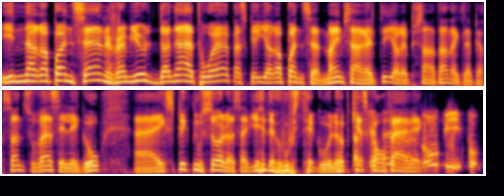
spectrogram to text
il n'aura pas une scène, j'aime mieux le donner à toi parce qu'il n'y aura pas une scène. Même si en réalité, il aurait pu s'entendre avec la personne. Souvent, c'est Lego. Euh, explique-nous ça, là. Ça vient de où, cet Lego-là? Qu'est-ce qu'on fait avec? Beau, puis pour,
